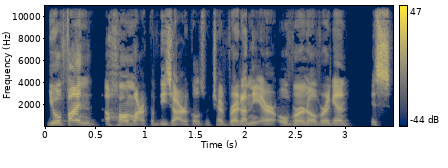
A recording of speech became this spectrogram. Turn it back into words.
You'll find a hallmark of these articles, which I've read on the air over and over again, is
